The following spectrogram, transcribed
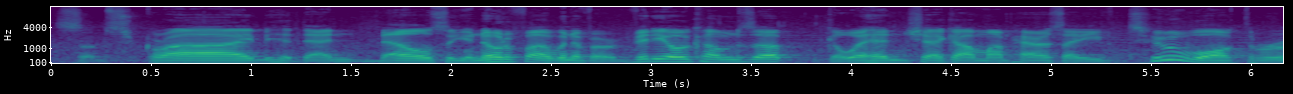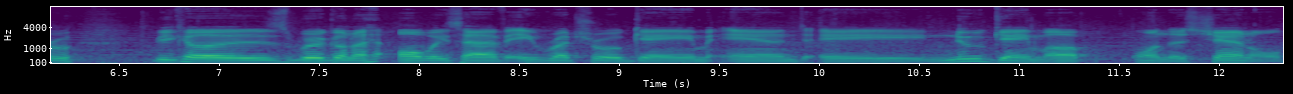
subscribe, hit that bell so you're notified whenever a video comes up. Go ahead and check out my Parasite Eve 2 walkthrough because we're going to always have a retro game and a new game up on this channel.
